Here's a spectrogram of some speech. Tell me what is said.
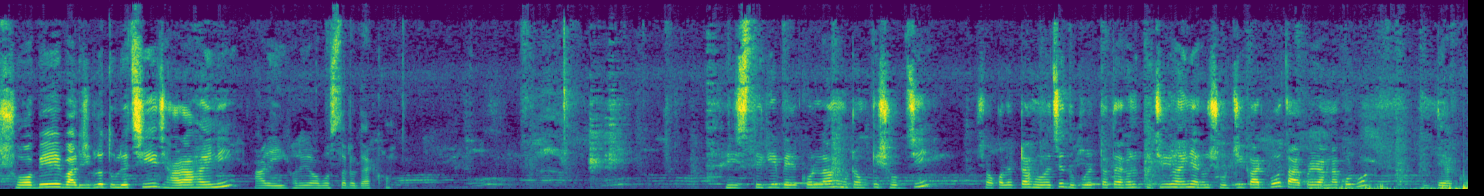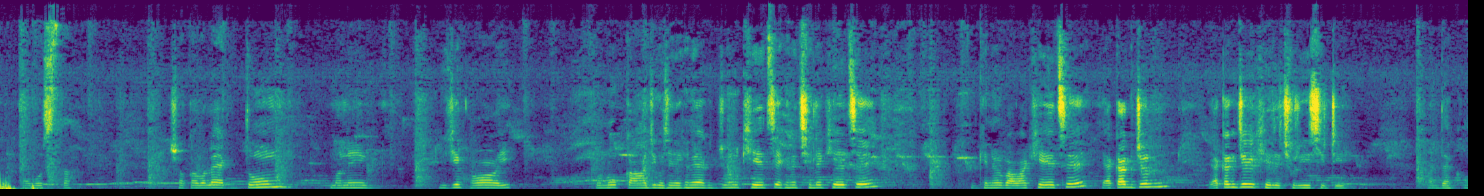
সবে বালিশগুলো তুলেছি, ঝাড়া হয়নি। আর এই ঘরের অবস্থাটা দেখো। ফ্রিজ থেকে বের করলাম, মোটামুটি সবজি। সকালেরটা হয়েছে, দুপুরেরটা তো এখন কিছুই হয়নি, এখন সবজি কাটবো, তারপরে রান্না করব। দেখো অবস্থা। সকালবেলা একদম মানে কী যে হয়, কোনো কাজই করছে। এখানে একজন খেয়েছে, এখানে ছেলে খেয়েছে, এখানে ওর বাবা খেয়েছে, এক একজন, এক এক জায়গায় খেয়েছে ছড়িয়ে ছিটিয়ে। আর দেখো,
